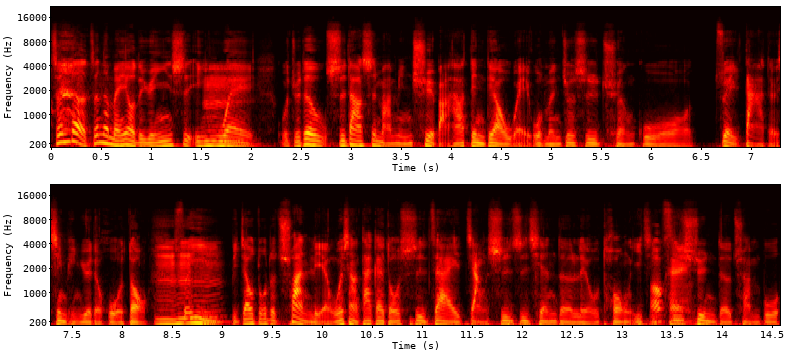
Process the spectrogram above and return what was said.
真的真的没有的原因是因为我觉得师大是蛮明确把它定调为我们就是全国。最大的性平月的活动，嗯、所以比较多的串联，我想大概都是在讲师之间的流通以及资讯的传播。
